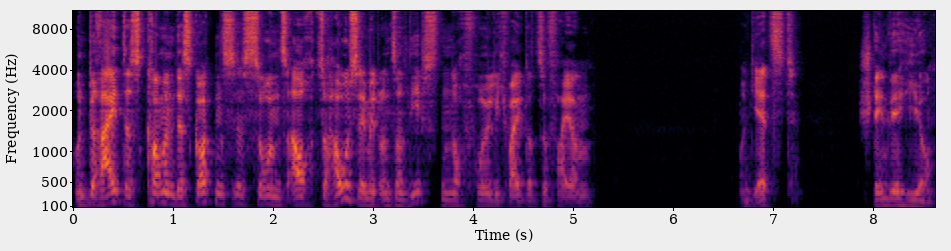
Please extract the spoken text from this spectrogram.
und bereit, das Kommen des Gottessohns auch zu Hause mit unseren Liebsten noch fröhlich weiter zu feiern. Und jetzt stehen wir hier,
